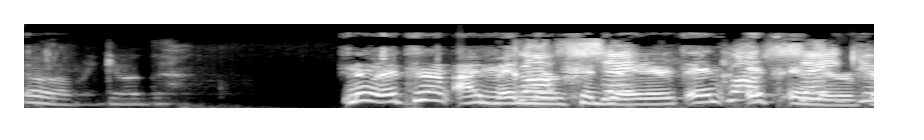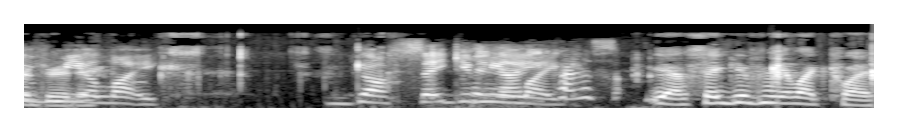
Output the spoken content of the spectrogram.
Oh my god. No, it's not. I'm in the Gus, say- refrigerator. It's in, Gus, it's in say the give me a like. Gus, say give me a like. kinda Yeah, say give me a like twice.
